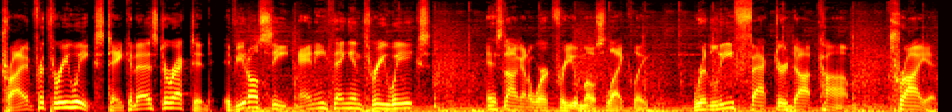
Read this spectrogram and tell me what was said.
try it for three weeks, take it as directed. If you don't see anything in three weeks, it's not going to work for you, most likely. ReliefFactor.com. Try it.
